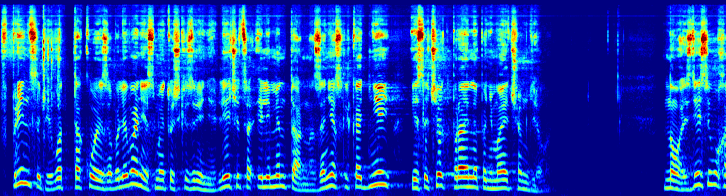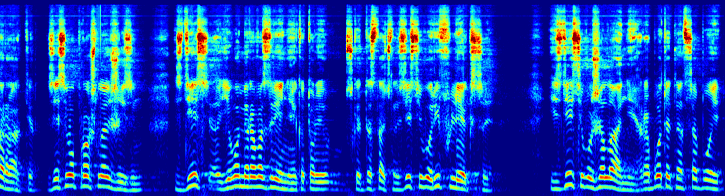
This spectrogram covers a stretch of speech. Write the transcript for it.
в принципе, вот такое заболевание, с моей точки зрения, лечится элементарно, за несколько дней, если человек правильно понимает, в чем дело. Но здесь его характер, здесь его прошлая жизнь, здесь его мировоззрение, которое, так сказать, достаточно, здесь его рефлексы, и здесь его желание работать над собой,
